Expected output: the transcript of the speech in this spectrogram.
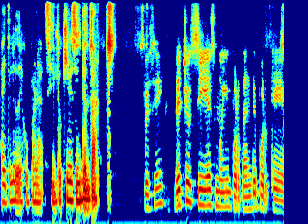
ahí te lo dejo para si lo quieres intentar. Pues sí, de hecho sí es muy importante porque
